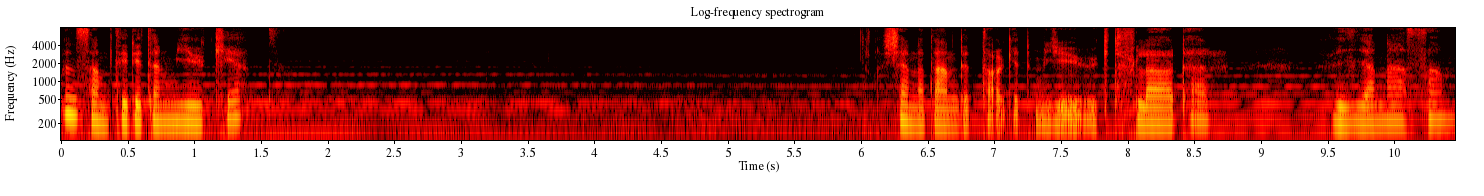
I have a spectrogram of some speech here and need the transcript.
men samtidigt en mjukhet. Känn att andetaget mjukt flödar via näsan.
